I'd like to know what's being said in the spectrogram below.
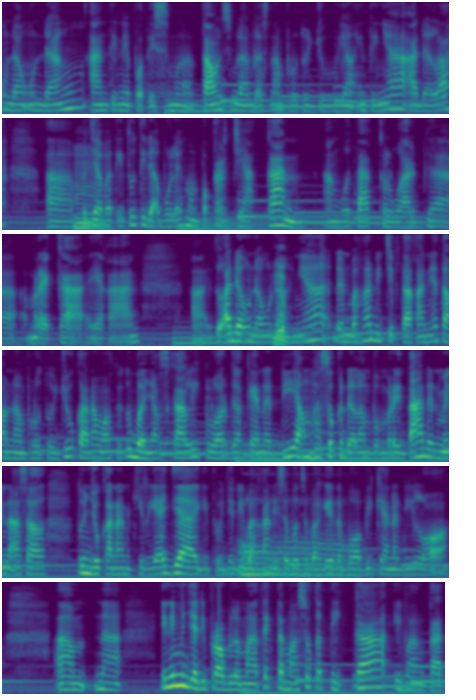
Undang-Undang Anti Nepotisme tahun 1967 yang intinya adalah uh, hmm. pejabat itu tidak boleh mempekerjakan anggota keluarga mereka ya kan. Uh, itu ada undang-undangnya yep. dan bahkan diciptakannya tahun 67 karena waktu itu banyak sekali keluarga Kennedy yang masuk ke dalam pemerintahan dan main asal tunjuk kanan kiri aja gitu. Jadi bahkan disebut sebagai the Bobby Kennedy Law. Um, nah ini menjadi problematik termasuk ketika Ivanka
